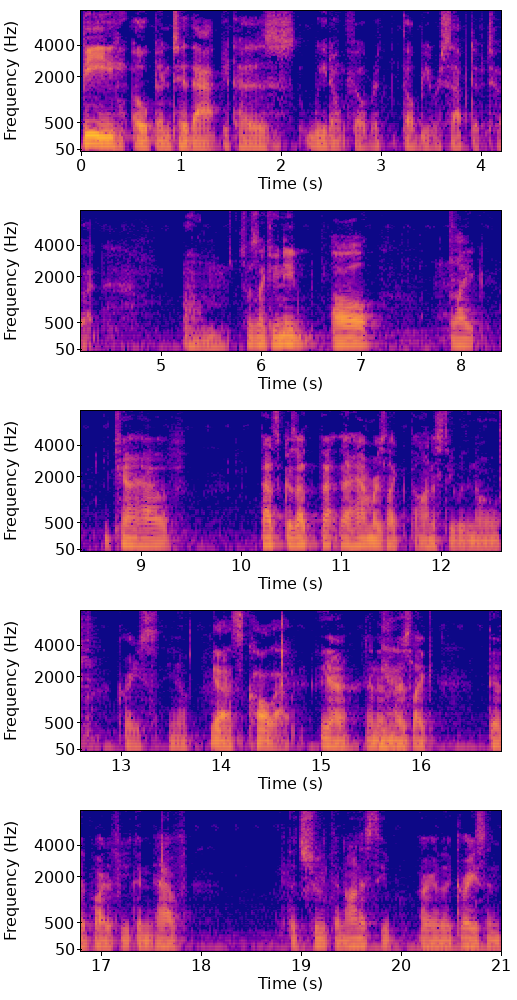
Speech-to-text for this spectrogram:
be open to that because we don't feel re- they'll be receptive to it Um, So it's like you need all, like you can't have. That's because that, that that hammer is like the honesty with no grace, you know. yeah it's call out Yeah, and then there's like the other part. If you can have the truth and honesty, or the grace and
